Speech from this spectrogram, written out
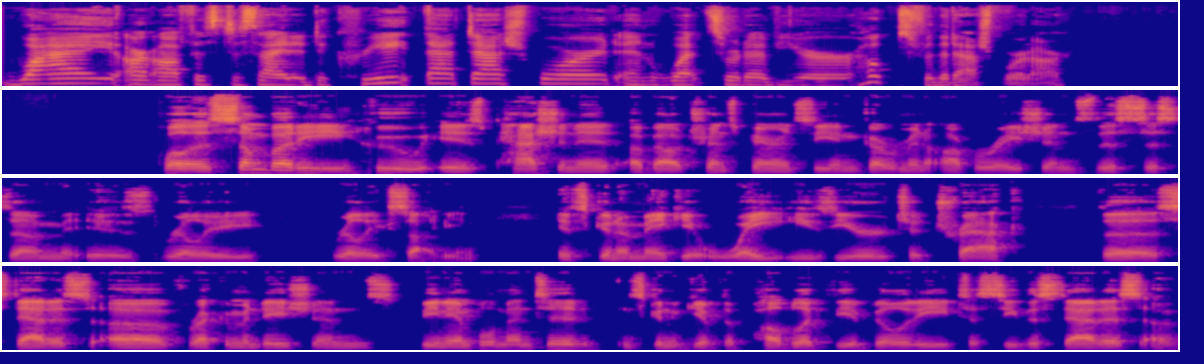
why our office decided to create that dashboard and what sort of your hopes for the dashboard are. Well, as somebody who is passionate about transparency in government operations, this system is really, really exciting. It's going to make it way easier to track the status of recommendations being implemented. It's going to give the public the ability to see the status of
